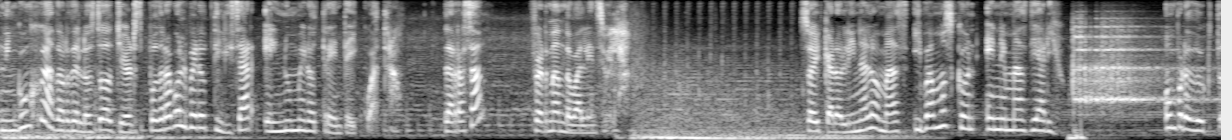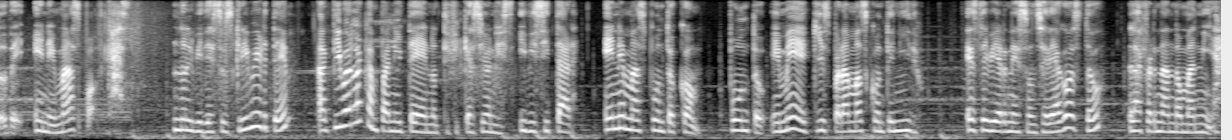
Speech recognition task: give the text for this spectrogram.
ningún jugador de los Dodgers podrá volver a utilizar el número 34. ¿La razón? Fernando Valenzuela. Soy Carolina Lomas y vamos con N Diario, un producto de N Podcast. No olvides suscribirte, activar la campanita de notificaciones y visitar nmas.com.mx para más contenido. Este viernes 11 de agosto, la Fernando Manía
